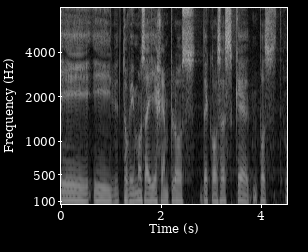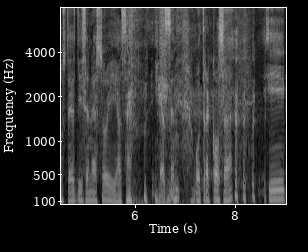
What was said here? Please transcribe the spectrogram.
Y, tuvimos ahí ejemplos de cosas que, pues, ustedes dicen eso y hacen, y hacen otra cosa. Y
